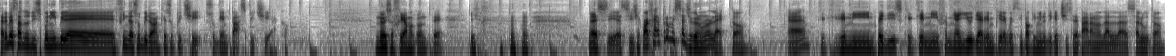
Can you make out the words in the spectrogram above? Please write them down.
Sarebbe stato disponibile fin da subito anche su PC, su Game Pass PC, ecco. Noi soffriamo con te. eh sì, eh sì. C'è qualche altro messaggio che non ho letto? Eh? Che, che mi impedisca, che mi, mi aiuti a riempire questi pochi minuti che ci separano dal saluto?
